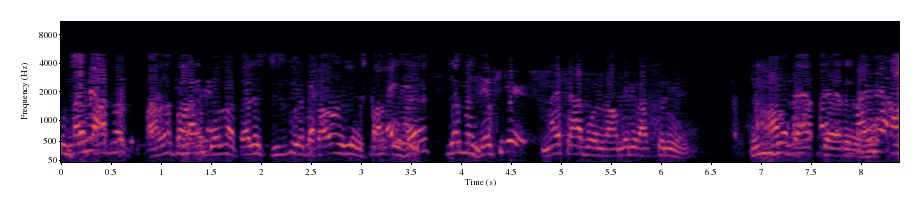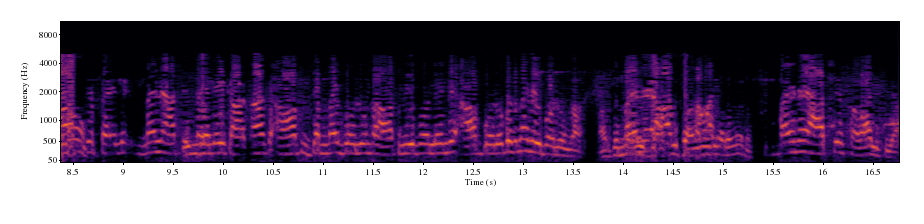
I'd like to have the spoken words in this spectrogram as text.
तो मैंने आपने में बोलना पहले चीज़ ये बताओ ये गुस्ताखी है या नहीं देखिए मैं क्या बोल रहा हूँ मेरी बात सुनिए। हो। मैंने आपसे पहले मैंने आपसे पहले ही कहा था कि आप जब मैं बोलूँगा आप नहीं बोलेंगे आप बोलोगे तो मैं नहीं बोलूँगा। तो मैंने आपसे सवाल मैंने आपसे सवाल किया।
